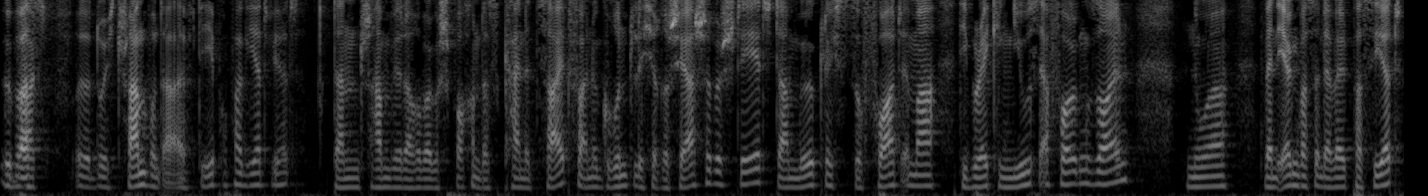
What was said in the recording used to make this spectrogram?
über was äh, durch Trump und AfD propagiert wird. Dann haben wir darüber gesprochen, dass keine Zeit für eine gründliche Recherche besteht, da möglichst sofort immer die Breaking News erfolgen sollen. Nur wenn irgendwas in der Welt passiert,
